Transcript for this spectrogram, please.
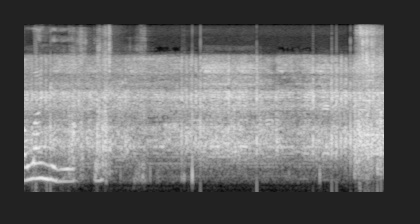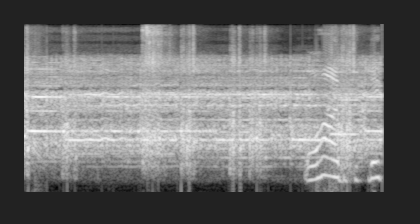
Allah'ın geliyor işte. Oha bisiklet.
